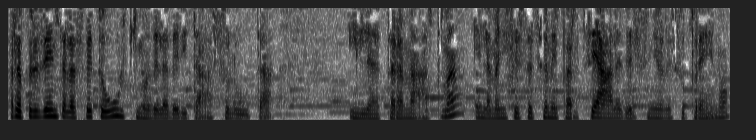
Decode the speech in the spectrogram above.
rappresenta l'aspetto ultimo della verità assoluta. Il Paramatma è la manifestazione parziale del Signore Supremo,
